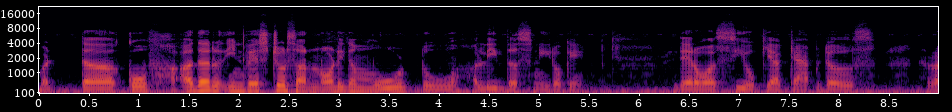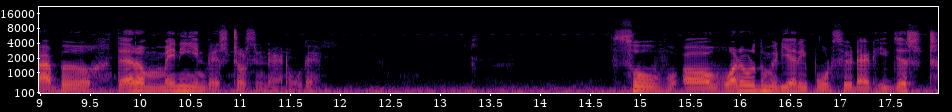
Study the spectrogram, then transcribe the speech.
But the co- other investors are not in the mood to leave the sneer, okay? There was Sequoia Capitals, Rabber, there are many investors in that, okay? So, uh, whatever the media reports say that he just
